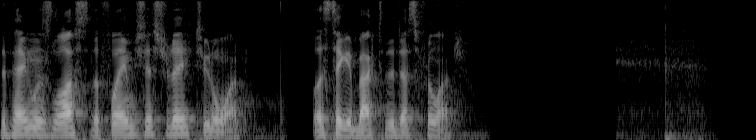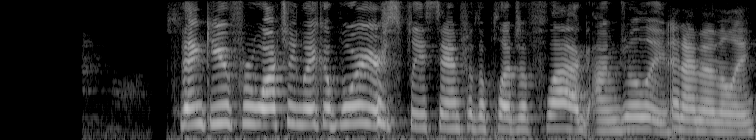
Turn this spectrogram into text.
The Penguins lost to the Flames yesterday, 2 to 1. Let's take it back to the desk for lunch. Thank you for watching Wake Up Warriors. Please stand for the Pledge of Flag. I'm Julie. And I'm Emily.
